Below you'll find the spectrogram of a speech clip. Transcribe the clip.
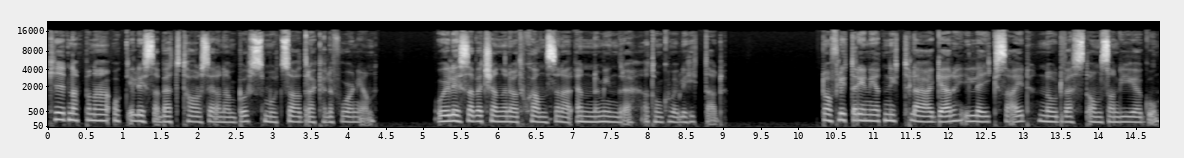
Kidnapparna och Elisabeth tar sedan en buss mot södra Kalifornien. Och Elisabeth känner nu att chansen är ännu mindre att hon kommer bli hittad. De flyttar in i ett nytt läger i Lakeside, nordväst om San Diego.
